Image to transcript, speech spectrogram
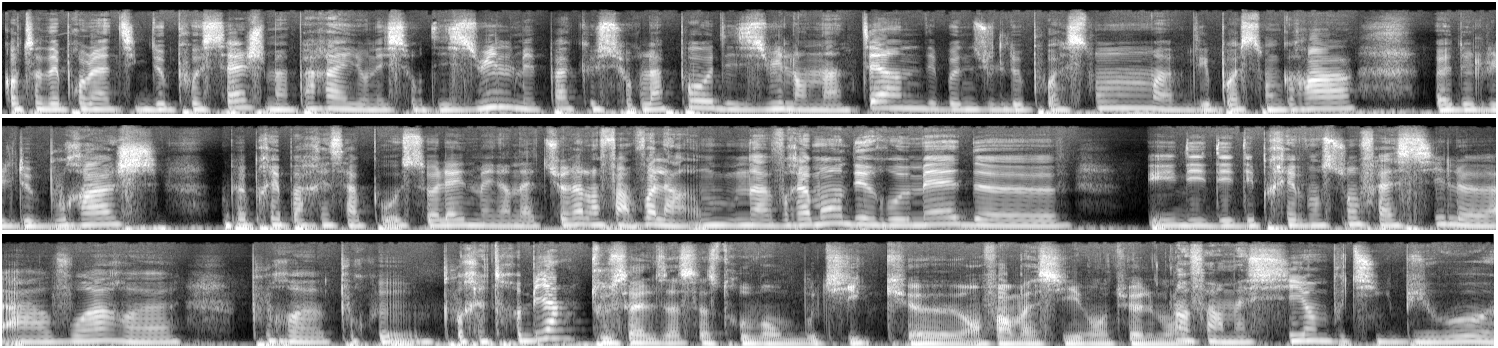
quand on a des problématiques de peau sèche ben pareil on est sur des huiles mais pas que sur la peau des huiles en interne des bonnes huiles de poisson, euh, des poissons gras, euh, de l'huile de bourrache. On peut préparer sa peau au soleil de manière naturelle. Enfin voilà, on a vraiment des remèdes euh, et des, des, préventions faciles à avoir pour, pour, que, pour être bien. Tout ça, Elsa, ça se trouve en boutique, en pharmacie éventuellement? En pharmacie, en boutique bio.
